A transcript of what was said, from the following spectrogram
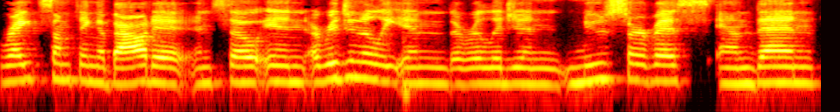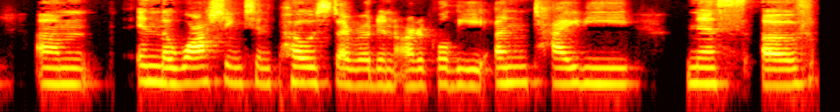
write something about it. And so, in originally in the religion news service, and then um, in the Washington Post, I wrote an article, "The Untidiness of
